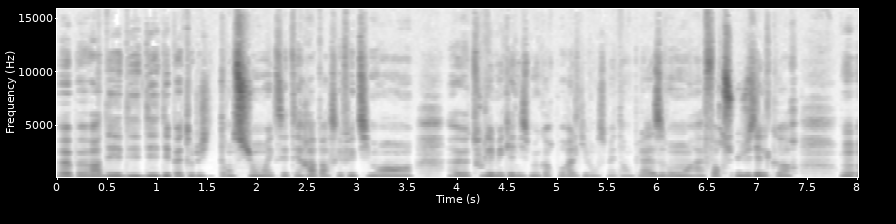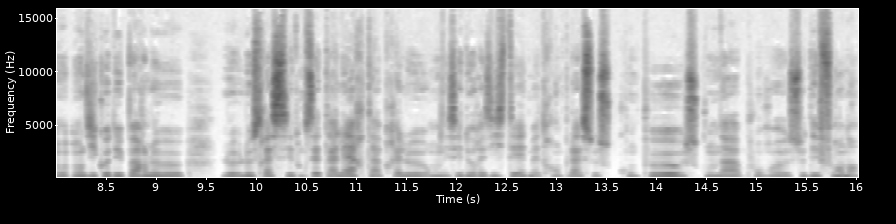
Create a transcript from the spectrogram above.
peuvent avoir des, pathologies de tension, etc. Parce qu'effectivement, euh, tous les mécanismes corporels qui vont se mettre en place vont à force user le corps. On, dit qu'au départ, le, le, stress, c'est donc cette alerte. Après, le, on essaie de résister, de mettre en place ce qu'on peut, ce qu'on a pour se défendre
